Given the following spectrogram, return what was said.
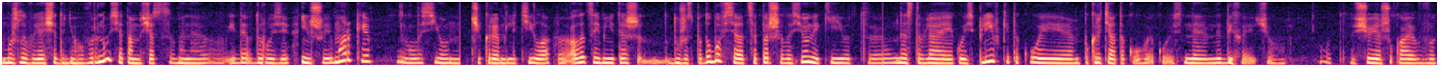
Можливо, я ще до нього вернуся. Там зараз в мене йде в дорозі іншої марки лосьйон чи крем для тіла. Але цей мені теж дуже сподобався. Це перший лосьйон, який от е, не оставляє якоїсь плівки такої, покриття такого якогось, не, не дихаючого. От, Що я шукаю в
